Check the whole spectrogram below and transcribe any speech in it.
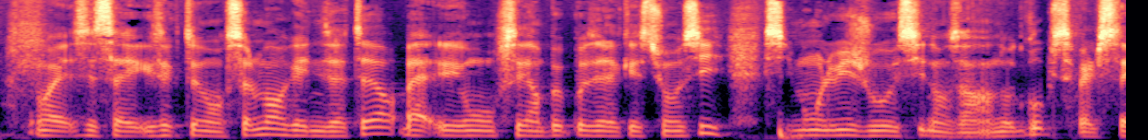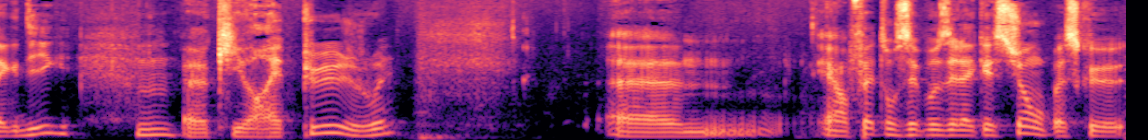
Ouais, c'est ça, exactement. Seulement organisateur. Bah, et on s'est un peu posé la question aussi. Simon, lui, joue aussi dans un autre groupe qui s'appelle Sagdig, Hmm. euh, qui aurait pu jouer. Euh, et en fait, on s'est posé la question parce que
